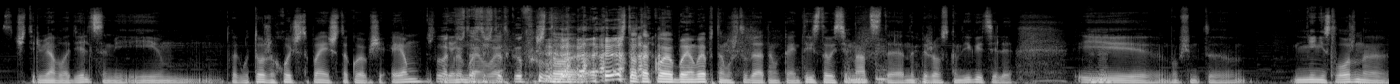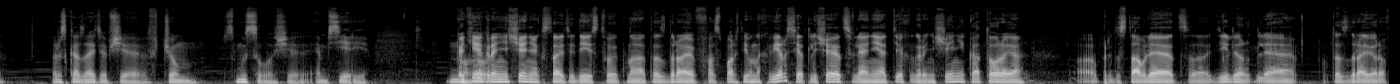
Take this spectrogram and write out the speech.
с четырьмя владельцами, и им как бы тоже хочется понять, что такое вообще М. Что такое не- BMW? Что такое что, что такое BMW, потому что, да, там какая-нибудь 318 на пежовском двигателе. И, в общем-то, мне несложно рассказать вообще, в чем смысл вообще М-серии. Но- Какие ограничения, кстати, действуют на тест-драйв спортивных версий? Отличаются ли они от тех ограничений, которые э, предоставляет э, дилер для тест-драйверов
